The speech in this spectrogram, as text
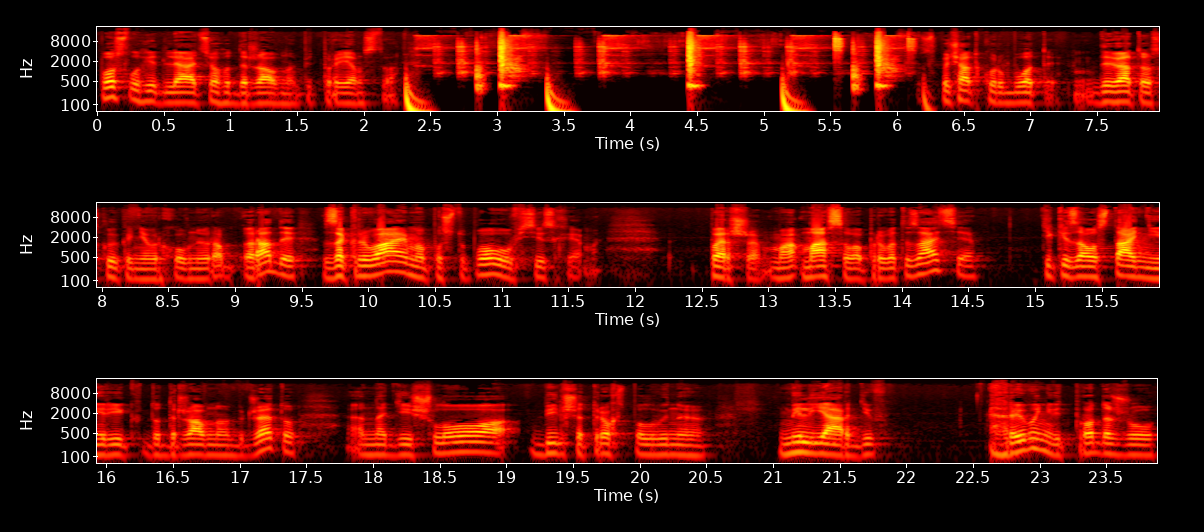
послуги для цього державного підприємства. Початку роботи 9-го скликання Верховної Ради закриваємо поступово всі схеми. Перше масова приватизація. Тільки за останній рік до державного бюджету е, надійшло більше 3,5 мільярдів гривень від продажу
